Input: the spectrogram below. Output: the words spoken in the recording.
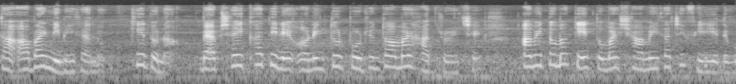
তা আবার নিভে গেল। কেঁদো না, ব্যবসায়িক খাতিরে অনেক দূর পর্যন্ত আমার হাত রয়েছে। আমি তোমাকে তোমার স্বামীর কাছে ফিরিয়ে দেব।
